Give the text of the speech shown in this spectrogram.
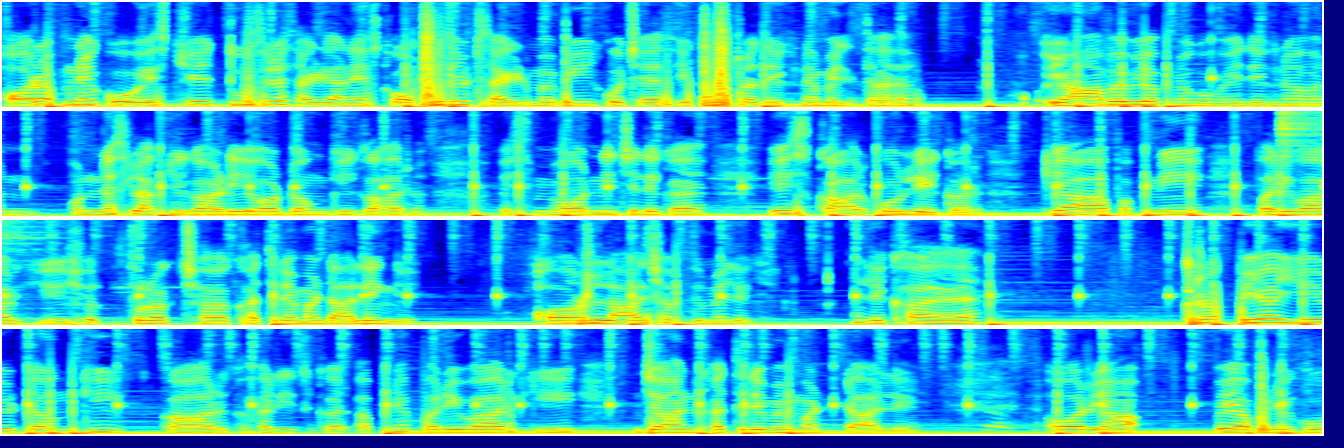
और अपने को इसके दूसरे साइड यानी इसके ऑपोजिट साइड में भी कुछ ऐसे पोस्टर देखने मिलता है। यहाँ पे भी अपने को वही देखना उन्नीस लाख की गाड़ी और डोंकी कार। इसमें और नीचे लिखा है, इस कार को लेकर क्या आप अपनी परिवार की सुरक्षा खतरे में डालेंगे? और लाल शब्द में लिख, है कृपया ये डंकी कार खरीद कर अपने परिवार की जान खतरे में मत डालें। और यहाँ पे अपने को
